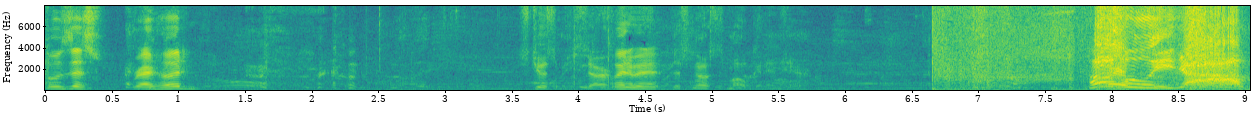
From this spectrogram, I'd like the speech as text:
Who's this? Red Hood? Excuse me, sir. Wait a minute. There's no smoking in here. Holy no!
